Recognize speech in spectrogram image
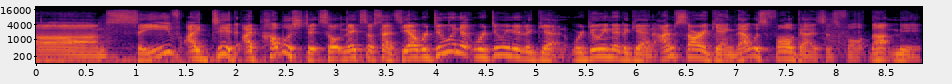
Um, save? I did. I published it, so it makes no sense. Yeah, we're doing it. We're doing it again. We're doing it again. I'm sorry, gang. That was Fall Guys' fault, not me.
